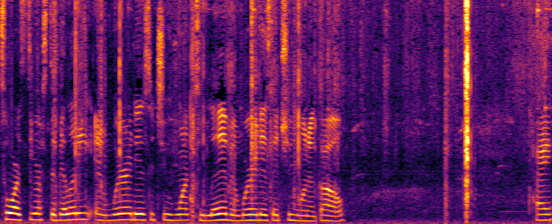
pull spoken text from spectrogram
towards your stability and where it is that you want to live and where it is that you want to go. Okay.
